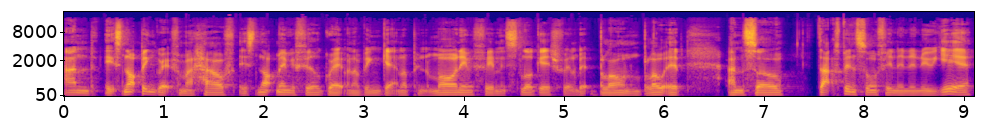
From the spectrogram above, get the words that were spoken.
and it's not been great for my health. It's not made me feel great when I've been getting up in the morning, feeling sluggish, feeling a bit blown and bloated. And so that's been something in the new year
